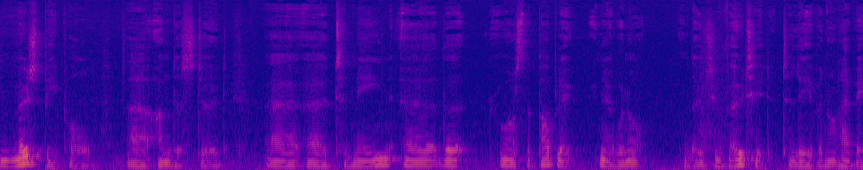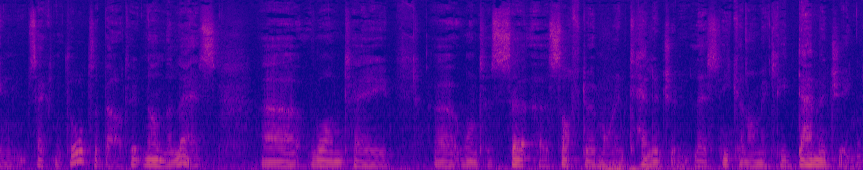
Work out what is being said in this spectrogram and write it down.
most people uh, understood uh, uh, to mean uh, that whilst the public, you know, were not those who voted to leave are not having second thoughts about it, nonetheless want a want a, ser- a softer, more intelligent, less economically damaging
